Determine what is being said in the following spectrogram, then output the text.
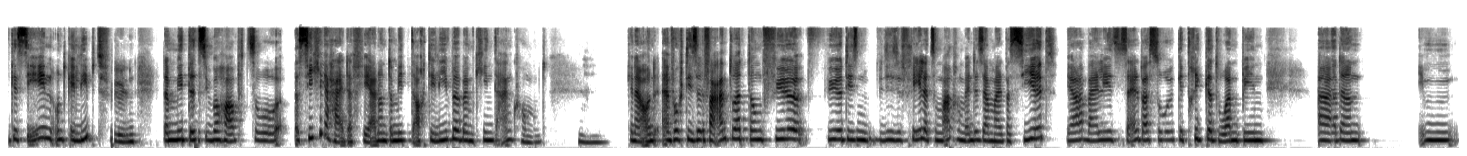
gesehen und geliebt fühlen, damit es überhaupt so Sicherheit erfährt und damit auch die Liebe beim Kind ankommt. Mhm. Genau, und einfach diese Verantwortung für, für diesen, diese Fehler zu machen, wenn das einmal passiert, ja, weil ich selber so getriggert worden bin, äh, dann im,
